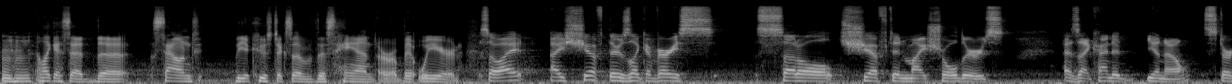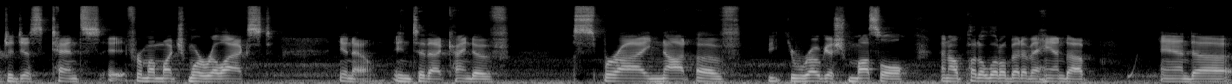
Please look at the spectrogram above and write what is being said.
Mm-hmm. And like I said, the sound, the acoustics of this hand are a bit weird. So I I shift. There's like a very s- subtle shift in my shoulders as I kind of you know start to just tense eh, from a much more relaxed, you know, into that kind of spry knot of roguish muscle, and I'll put a little bit of a hand up. And uh,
